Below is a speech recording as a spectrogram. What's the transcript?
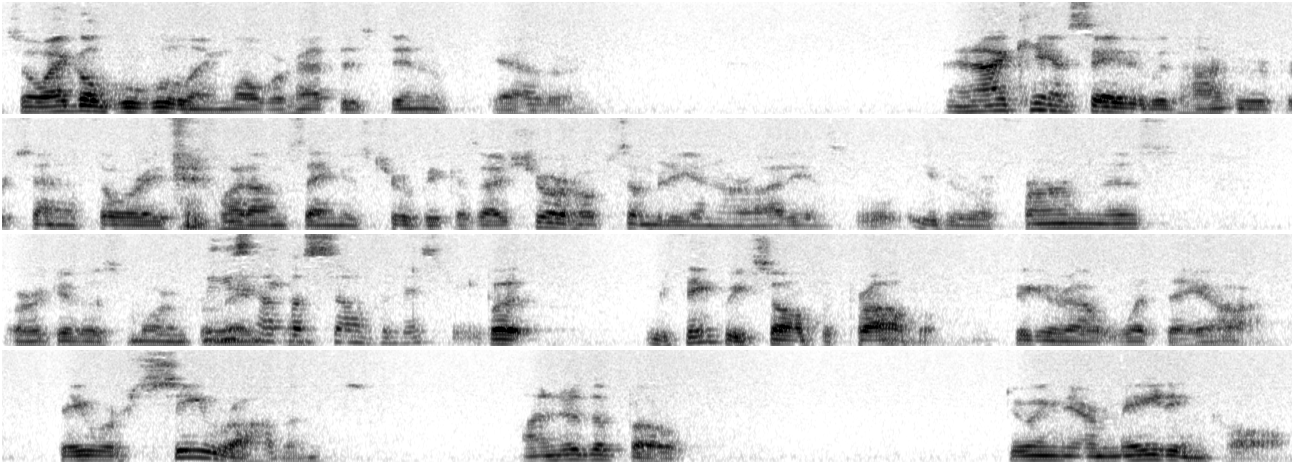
So I go Googling while we're at this dinner gathering. And I can't say that with 100% authority that what I'm saying is true because I sure hope somebody in our audience will either affirm this or give us more information. Please help us solve the mystery. But we think we solved the problem. We figured out what they are. They were sea robins under the boat doing their mating call.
